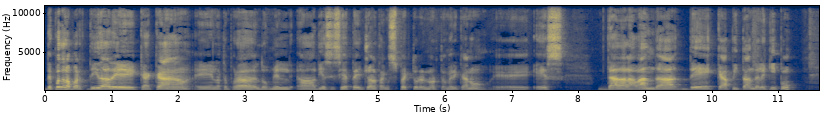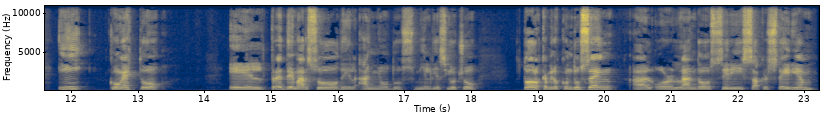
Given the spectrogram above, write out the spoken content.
Después de la partida de Kaká en la temporada del 2017, Jonathan Spector, el norteamericano, eh, es dada la banda de capitán del equipo. Y con esto, el 3 de marzo del año 2018, todos los caminos conducen al Orlando City Soccer Stadium,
